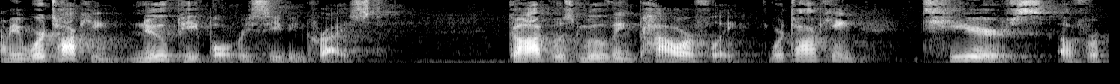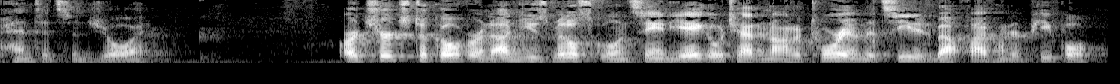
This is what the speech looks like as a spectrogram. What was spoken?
I mean, we're talking new people receiving Christ. God was moving powerfully. We're talking tears of repentance and joy. Our church took over an unused middle school in San Diego, which had an auditorium that seated about 500 people.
